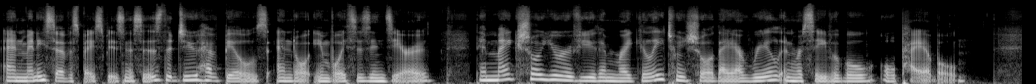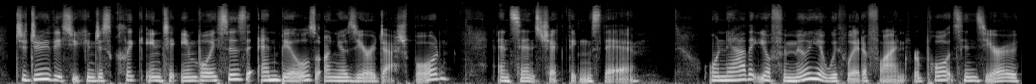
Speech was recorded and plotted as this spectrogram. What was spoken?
and many service-based businesses that do have bills and or invoices in Xero, then make sure you review them regularly to ensure they are real and receivable or payable. To do this, you can just click into invoices and bills on your Xero dashboard and sense check things there. Or now that you're familiar with where to find reports in Xero,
